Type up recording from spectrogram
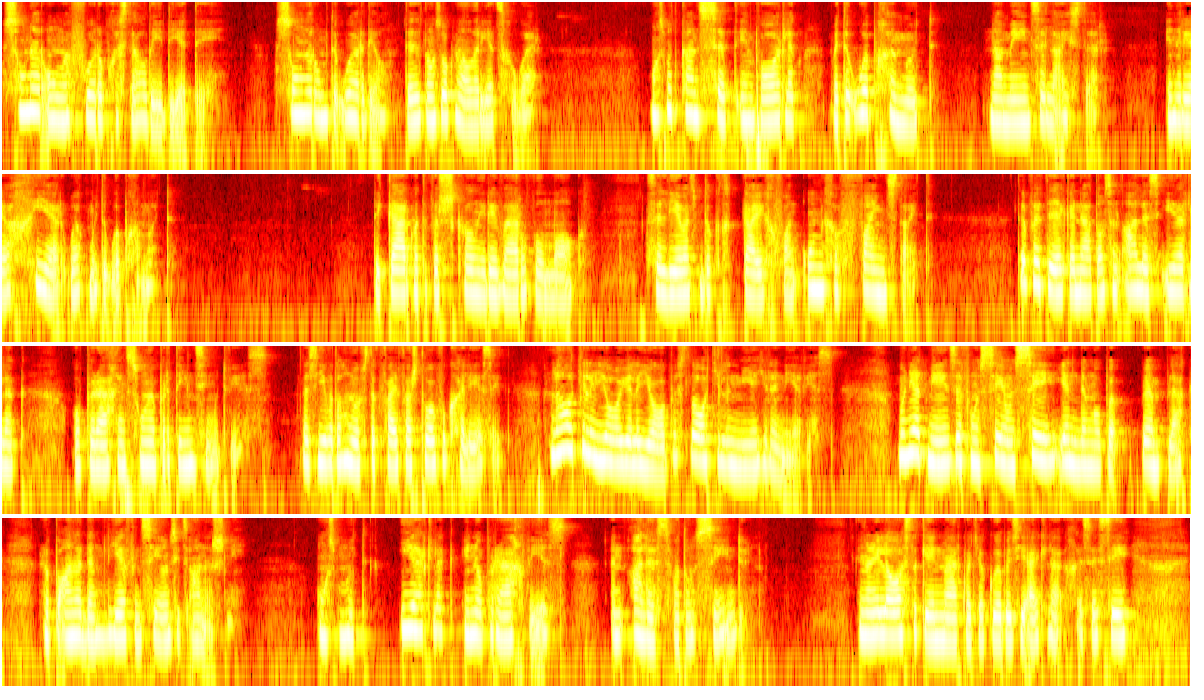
sonder om 'n vooropgestelde idee te hê, sonder om te oordeel. Dit het ons ook nou al reeds gehoor. Ons moet kan sit en waarlik met 'n oop gemoed na mense luister en reageer ook met 'n oop gemoed. Die kerk wat 'n verskil in hierdie wêreld wil maak, se lewens moet ook getuig van ongefeinsheid. Dit beteken dat ons in alles eerlik, opreg en sonder pretensie moet wees. Dis hier wat ons in hoofstuk 5 vers 12 ook gelees het. Laat julle ja, julle ja, beslaat julle nee, julle nee wees. Moenie dat mense vir ons sê ons sê een ding op 'n plek en op 'n ander ding leef en sê ons iets anders nie. Ons moet eerlik en opreg wees in alles wat ons sê en doen. En dan die laaste kenmerk wat Jakobus hier uitlig, is hy sê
